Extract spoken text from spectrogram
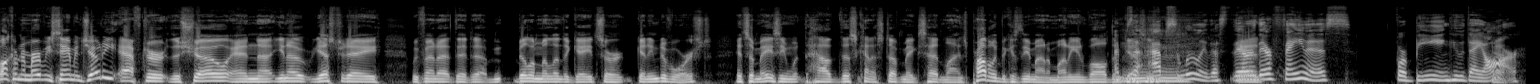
Welcome to Murphy, Sam, and Jody after the show. And, uh, you know, yesterday we found out that uh, Bill and Melinda Gates are getting divorced. It's amazing how this kind of stuff makes headlines, probably because of the amount of money involved. I'm guessing. Absolutely. That's, they're, And- they're famous for being who they are.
